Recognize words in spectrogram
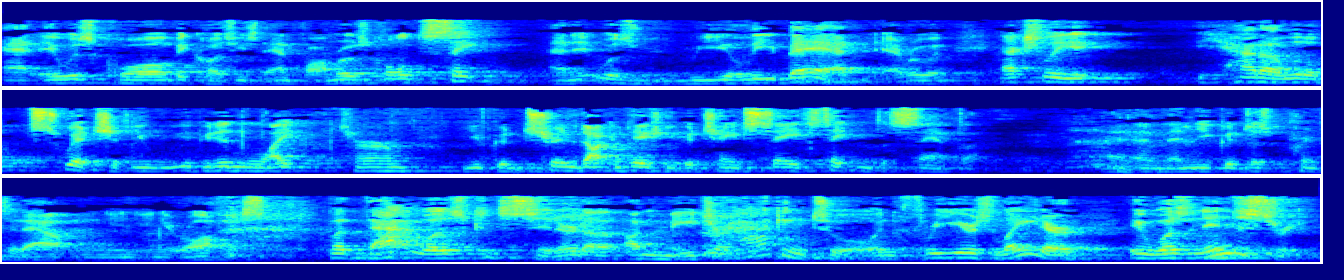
And it was called, because he's Dan Farmer, it was called Satan. And it was really bad. Everyone, actually, he had a little switch. If you, if you didn't like the term, you could, in the documentation, you could change Satan to Santa. And then you could just print it out in, in your office. But that was considered a, a major hacking tool. And three years later, it was an industry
